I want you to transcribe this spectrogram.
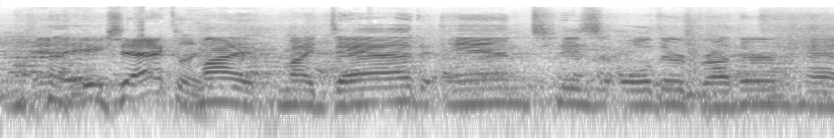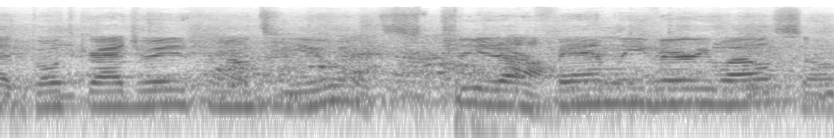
exactly. My my dad and his older brother had both graduated from LTU. It's treated our Oh. family very well. So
